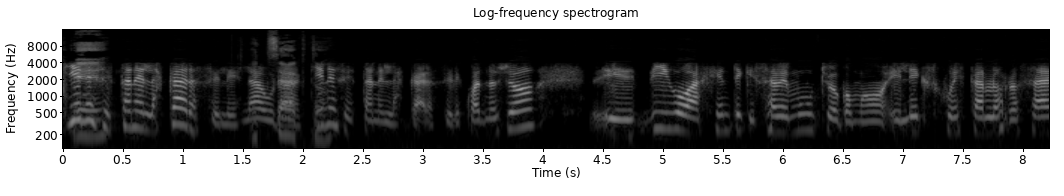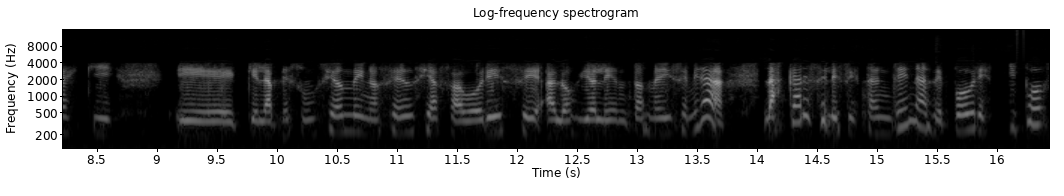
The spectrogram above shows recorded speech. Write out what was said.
¿Quiénes eh, están en las cárceles, Laura? ¿Quiénes están en las cárceles? Cuando yo eh, digo a gente que sabe mucho, como el ex juez Carlos Rosaski, eh, que la presunción de inocencia favorece a los violentos. Me dice, mira, las cárceles están llenas de pobres tipos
